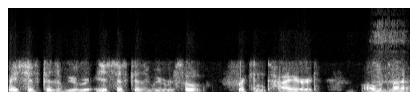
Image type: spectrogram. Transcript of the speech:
It's just because we were. It's just because we were so freaking tired all mm-hmm. the time.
